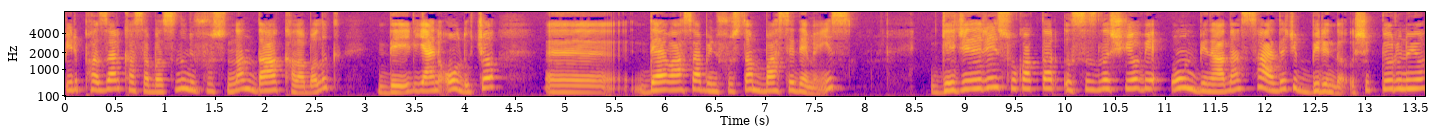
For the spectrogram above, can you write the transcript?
bir pazar kasabasının nüfusundan daha kalabalık değil. Yani oldukça e, devasa bir nüfustan bahsedemeyiz. Geceleri sokaklar ıssızlaşıyor ve 10 binadan sadece birinde ışık görünüyor.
